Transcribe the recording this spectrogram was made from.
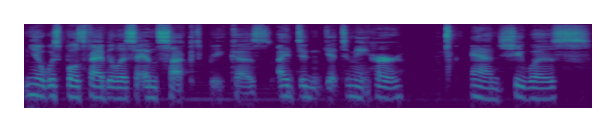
you know, was both fabulous and sucked because I didn't get to meet her. And she was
